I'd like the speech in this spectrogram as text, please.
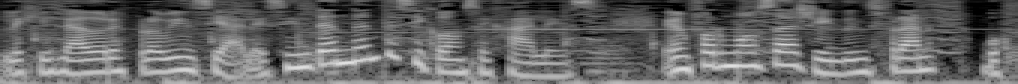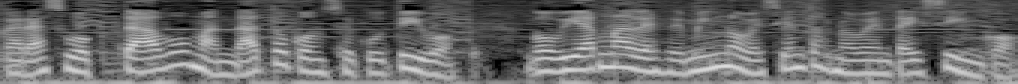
legisladores provinciales, intendentes y concejales. En Formosa, Gildins Fran buscará su octavo mandato consecutivo. Gobierna desde 1995.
